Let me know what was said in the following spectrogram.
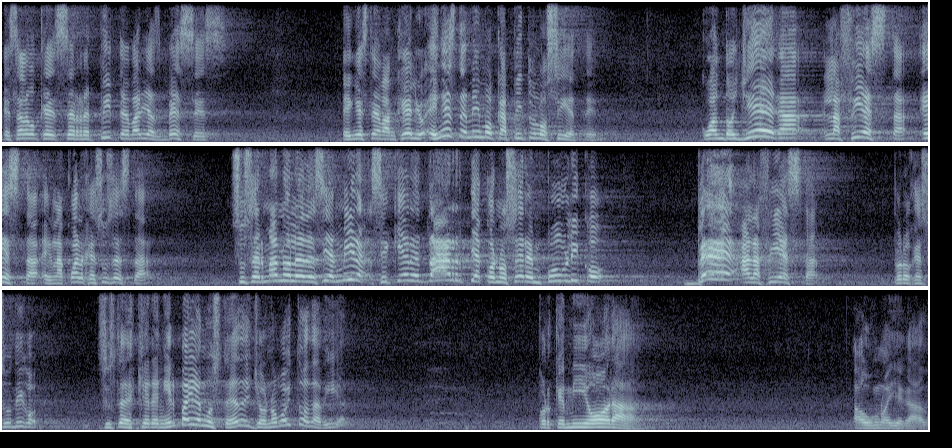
es algo que se repite varias veces en este Evangelio. En este mismo capítulo 7, cuando llega la fiesta esta en la cual Jesús está, sus hermanos le decían, mira, si quieres darte a conocer en público, ve a la fiesta. Pero Jesús dijo, si ustedes quieren ir, vayan ustedes, yo no voy todavía. Porque mi hora aún no ha llegado.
